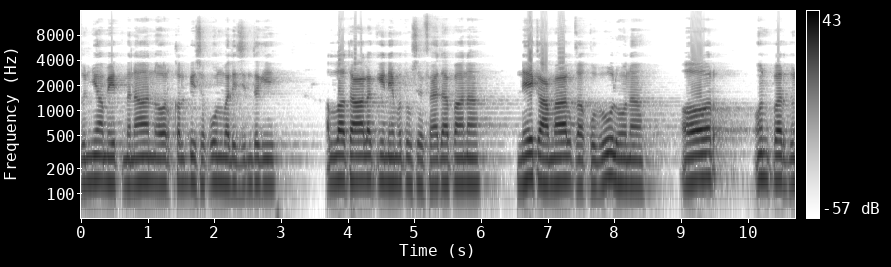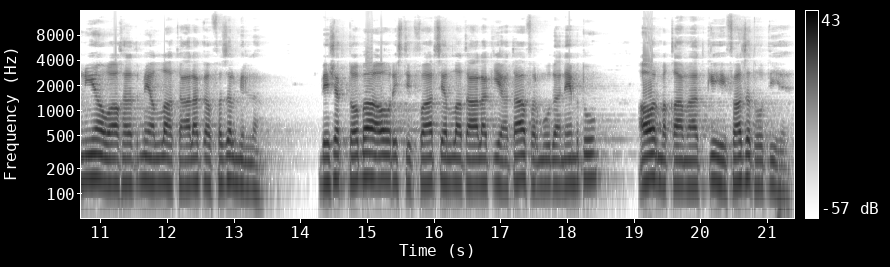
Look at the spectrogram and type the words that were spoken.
دنیا میں اطمینان اور قلبی سکون والی زندگی، اللہ تعالیٰ کی نعمتوں سے فائدہ پانا، نیک اعمال کا قبول ہونا، اور ان پر دنیا و آخرت میں اللہ تعالیٰ کا فضل ملنا۔ بے شک توبہ اور استغفار سے اللہ تعالیٰ کی عطا فرمودہ نعمتوں اور مقامات کی حفاظت ہوتی ہے۔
